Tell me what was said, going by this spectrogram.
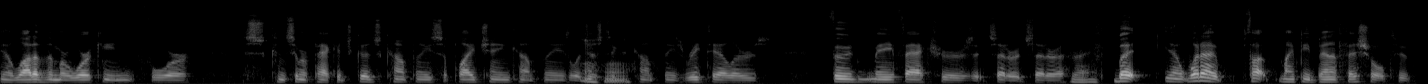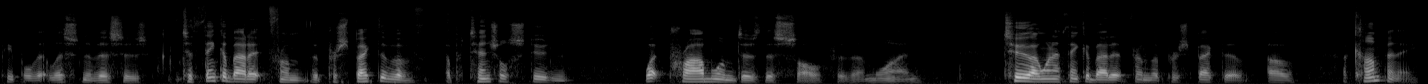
you know, a lot of them are working for consumer packaged goods companies, supply chain companies, logistics mm-hmm. companies, retailers, food manufacturers, et cetera, et cetera. Right. But you know, what I thought might be beneficial to people that listen to this is to think about it from the perspective of a potential student what problem does this solve for them? One. Two, I want to think about it from the perspective of a company.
